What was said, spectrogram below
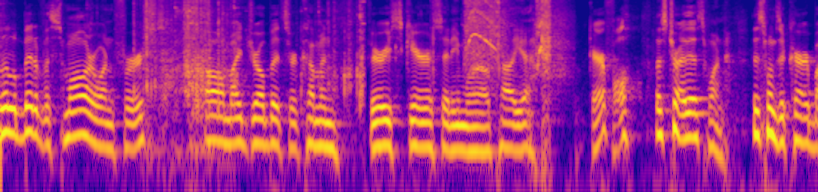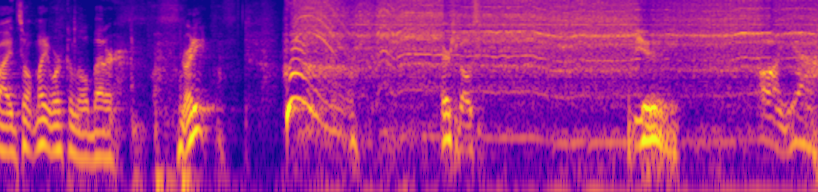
little bit of a smaller one first. Oh, my drill bits are coming very scarce anymore, I'll tell you. Careful. Let's try this one. This one's a carbide, so it might work a little better. Ready? There she goes. Beauty. Oh, yeah.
